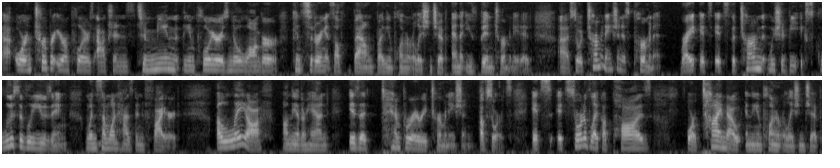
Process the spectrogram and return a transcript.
uh, or interpret your employer's actions to mean that the employer is no longer considering itself bound by the employment relationship and that you've been terminated. Uh, so a termination is permanent, right? It's it's the term that we should be exclusively using when someone has been fired. A layoff, on the other hand, is a temporary termination of sorts. It's it's sort of like a pause or a timeout in the employment relationship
